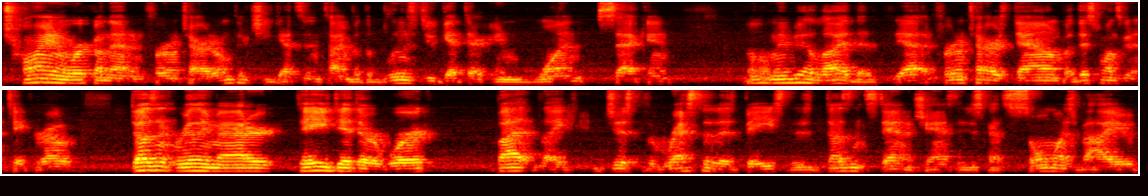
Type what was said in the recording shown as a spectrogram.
Trying to work on that Inferno Tower. I don't think she gets it in time, but the balloons do get there in one second. Oh, maybe I lied. That yeah, Inferno Tower is down, but this one's going to take her out. Doesn't really matter. They did their work. But like just the rest of this base, there doesn't stand a chance. They just got so much value.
